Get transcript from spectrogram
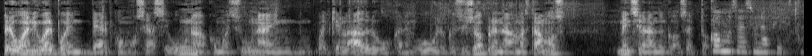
Pero bueno, igual pueden ver cómo se hace una, cómo es una en cualquier lado, lo buscan en Google, o qué sé yo, pero nada más estamos mencionando el concepto. ¿Cómo se hace una fiesta?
